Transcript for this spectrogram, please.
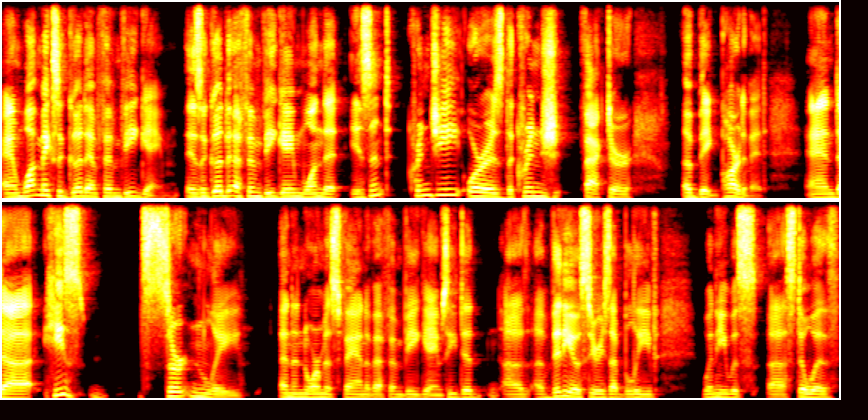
and what makes a good FMV game. Is a good FMV game one that isn't cringy or is the cringe factor a big part of it? And uh, he's certainly an enormous fan of FMV games. He did a, a video series, I believe, when he was uh, still with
